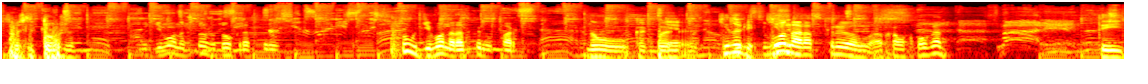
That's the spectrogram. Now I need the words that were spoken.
В смысле, тоже. Ну, Дивона что же Док раскрыл? Фу, Дивона раскрыл парк. Ну, как бы, Не, э, кинули... Вона раскрыл э, Халк Хоган. Ты,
